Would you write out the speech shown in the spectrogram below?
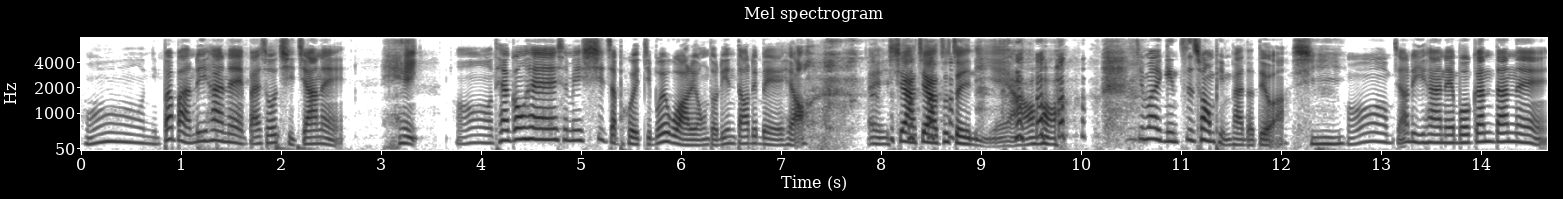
哦，你爸爸很厉害呢，白手起家呢。嘿。哦，听讲迄什物四十岁一尾活龙都恁兜咧卖吼。哎，下架做侪年啊吼。即摆已经自创品牌的对啊。是。哦，真厉害呢，无简单呢。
